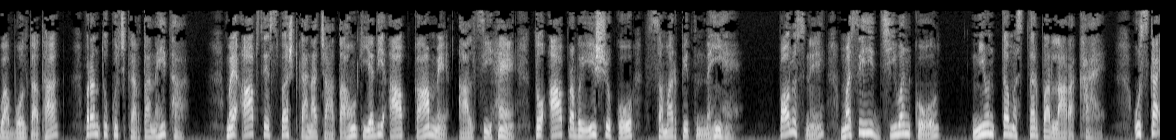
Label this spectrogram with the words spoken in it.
वह बोलता था, परंतु कुछ करता नहीं था। मैं आपसे स्पष्ट कहना चाहता हूँ कि यदि आप काम में आलसी हैं तो आप प्रभु यीशु को समर्पित नहीं हैं। पॉलुस ने मसीही जीवन को न्यूनतम स्तर पर ला रखा है। उसका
